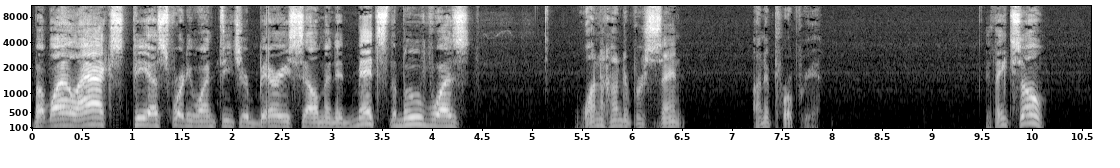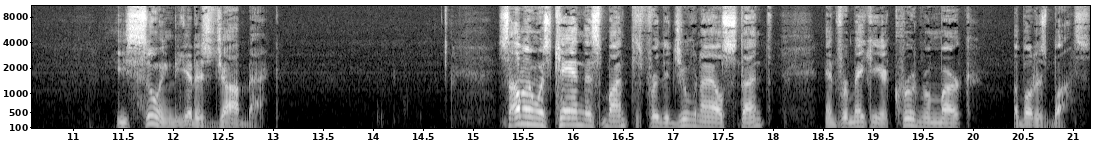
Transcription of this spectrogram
But while axed, PS 41 teacher Barry Selman admits the move was 100% inappropriate. You think so? He's suing to get his job back. Selman was canned this month for the juvenile stunt and for making a crude remark about his boss.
